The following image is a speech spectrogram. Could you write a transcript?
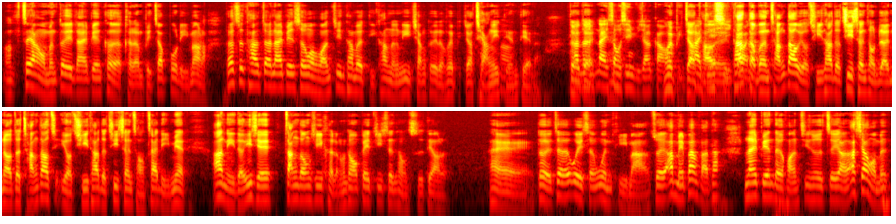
哦，这样我们对那边客人可能比较不礼貌了。但是他在那边生活环境，他们的抵抗能力相对的会比较强一点点了，哦、对不对？耐受性比较高，会比较高。他可能肠道有其他的寄生虫，人哦的肠道有其他的寄生虫在里面啊，你的一些脏东西可能都被寄生虫吃掉了。哎，对，这个卫生问题嘛，所以啊，没办法，他那边的环境就是这样啊，像我们。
